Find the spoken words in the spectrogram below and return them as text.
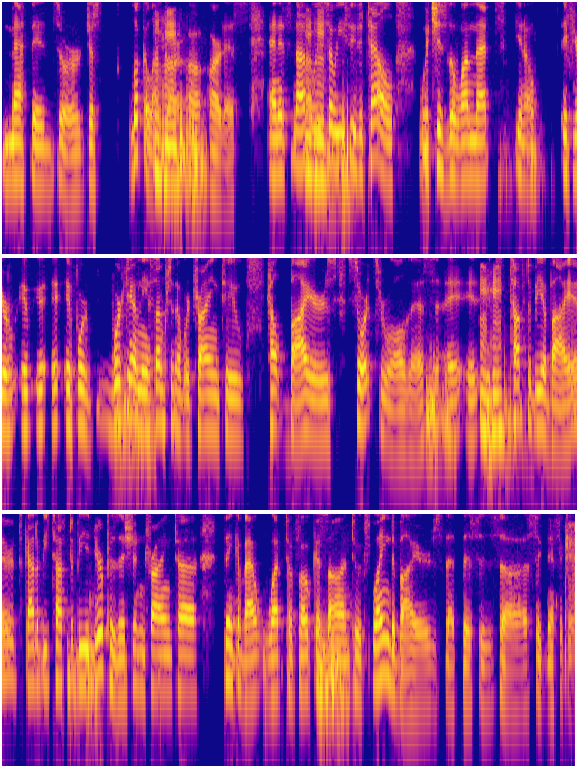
methods or just look-alike mm-hmm. ar- uh, artists. And it's not mm-hmm. always so easy to tell which is the one that's, you know, if you're if, if we're working on the assumption that we're trying to help buyers sort through all this it, mm-hmm. it's tough to be a buyer. It's got to be tough to be in your position trying to think about what to focus on to explain to buyers that this is uh, significant.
